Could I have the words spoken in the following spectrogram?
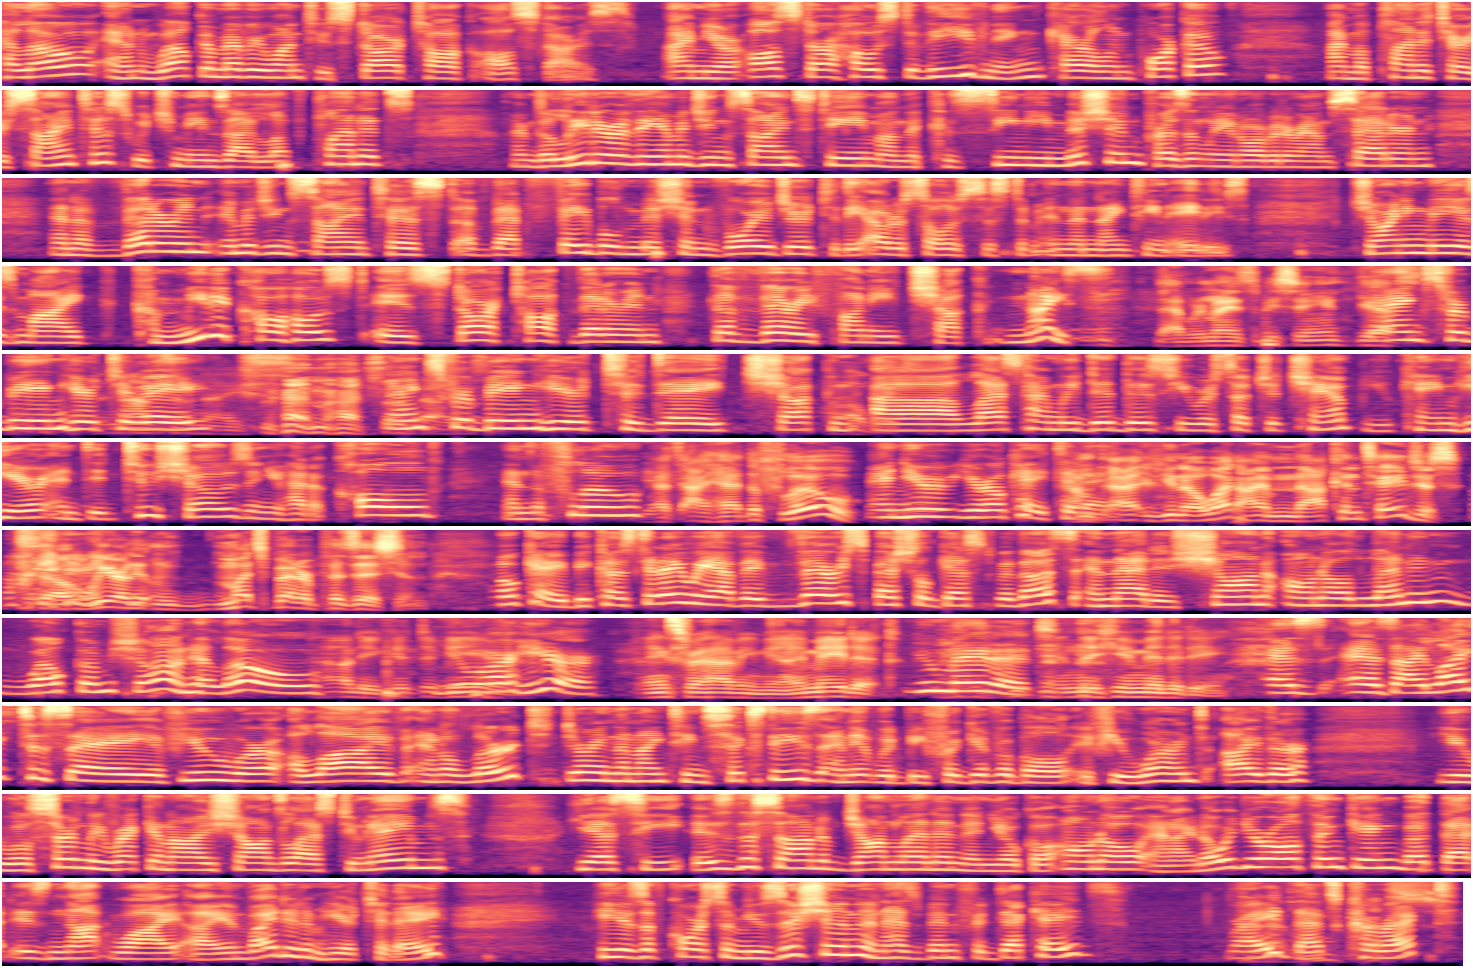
Hello and welcome everyone to Star Talk All Stars. I'm your all star host of the evening, Carolyn Porco. I'm a planetary scientist, which means I love planets. I'm the leader of the imaging science team on the Cassini mission, presently in orbit around Saturn, and a veteran imaging scientist of that fabled mission Voyager to the outer solar system in the 1980s. Joining me is my comedic co host is Star Talk veteran, the very funny Chuck Nice. That remains to be seen. Yes. Thanks for being here today. Not so nice. Not so Thanks for being here today, Chuck. Uh, last time we did this, you were such a champ. You came here and did two shows, and you had a cold and the flu, Yes, I had the flu. and you're you're okay I'm- today. I- you know what? I'm not contagious. So we are in much better position. okay, because today we have a very special guest with us, and that is Sean Ono Lennon. Welcome, Sean. Hello. Howdy, good to be You here. are here. Thanks for having me. I made it You made it. in the humidity. As as I like to say, if you were alive and alert during the 1960s, and it would be forgivable if you weren't either, you will certainly recognize Sean's last two names. Yes, he is the son of John Lennon and Yoko Ono, and I know what you're all thinking, but that is not why I invited him here today. He is, of course, a musician and has been for decades, right? That's correct.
